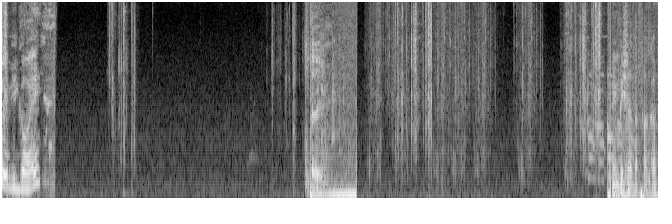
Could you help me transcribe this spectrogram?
Maybe go away. Maybe shut the fuck up.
